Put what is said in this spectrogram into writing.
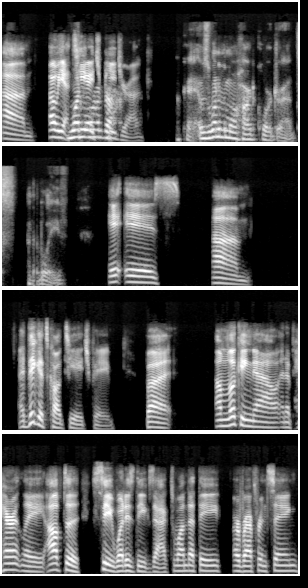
um oh yeah, one THP the, drug. Okay. It was one of the more hardcore drugs, I believe. It is um I think it's called THP, but I'm looking now, and apparently I'll have to see what is the exact one that they are referencing.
